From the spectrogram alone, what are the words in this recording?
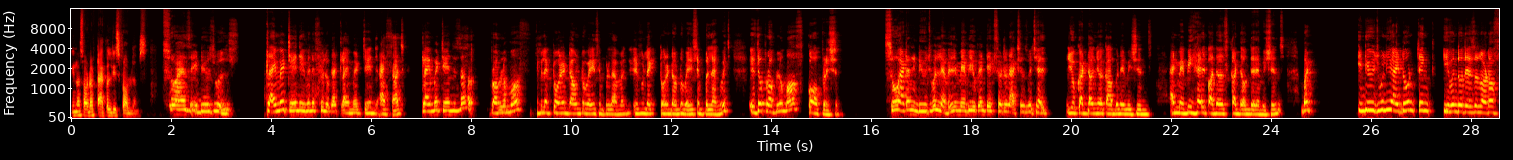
you know sort of tackle these problems So, as individuals, climate change, even if you look at climate change as such, climate change is a problem of, if you like tone it down to very simple language, if you like tone it down to very simple language, is the problem of cooperation. So, at an individual level, maybe you can take certain actions which help you cut down your carbon emissions and maybe help others cut down their emissions. But individually, I don't think, even though there's a lot of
